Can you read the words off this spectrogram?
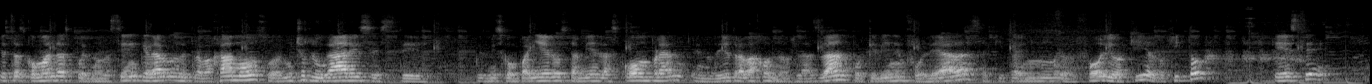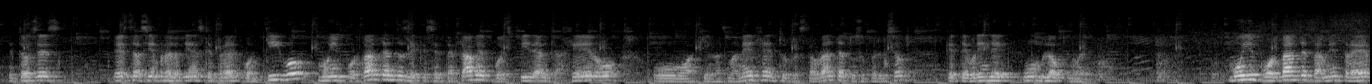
Estas comandas pues nos las tienen que dar donde trabajamos o en muchos lugares, este, pues mis compañeros también las compran, en donde yo trabajo nos las dan porque vienen foliadas, aquí traen un número de folio aquí, el rojito, este, entonces esta siempre la tienes que traer contigo, muy importante, antes de que se te acabe, pues pide al cajero o a quien las maneje en tu restaurante, a tu supervisor, que te brinde un blog nuevo. Muy importante también traer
